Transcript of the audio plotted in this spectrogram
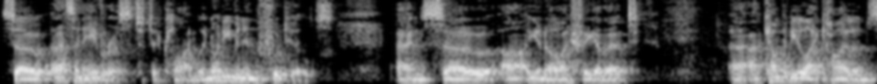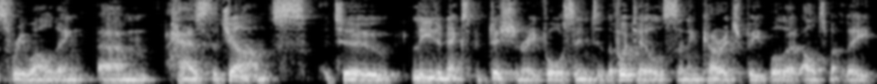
so that's an Everest to climb. We're not even in the foothills, and so uh, you know I figure that uh, a company like Highlands Rewilding um, has the chance to lead an expeditionary force into the foothills and encourage people that ultimately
